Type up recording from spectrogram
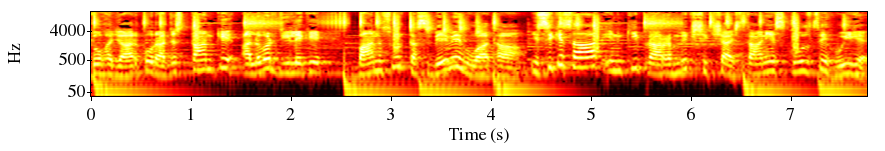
2000 को राजस्थान के अलवर ज़िले के बानसूर कस्बे में हुआ था। इसी के साथ इनकी प्रारंभिक शिक्षा स्थानीय स्कूल से हुई है।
